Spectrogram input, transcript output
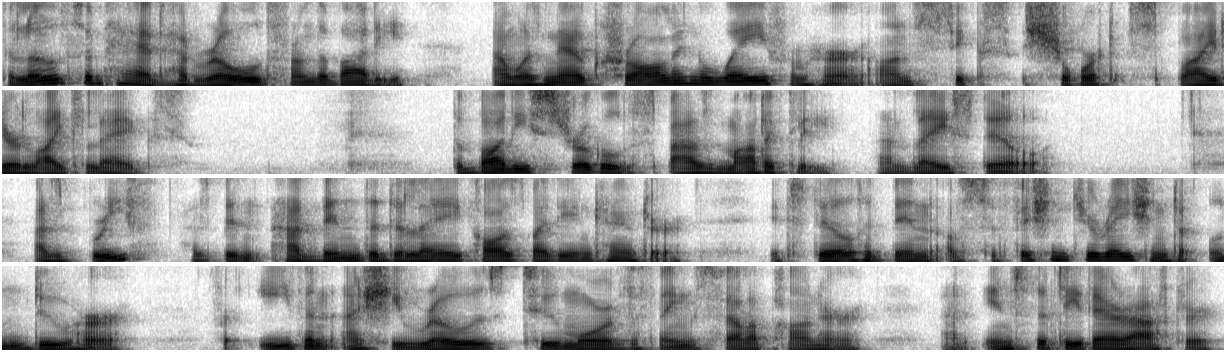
The loathsome head had rolled from the body and was now crawling away from her on six short spider like legs. The body struggled spasmodically and lay still. As brief has been, had been the delay caused by the encounter, it still had been of sufficient duration to undo her, for even as she rose, two more of the things fell upon her, and instantly thereafter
